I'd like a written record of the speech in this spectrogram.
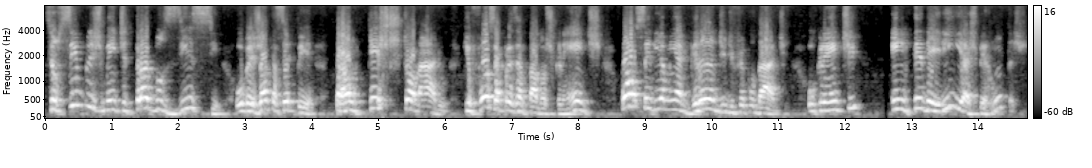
Se eu simplesmente traduzisse o BJCP para um questionário que fosse apresentado aos clientes, qual seria a minha grande dificuldade? O cliente entenderia as perguntas?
